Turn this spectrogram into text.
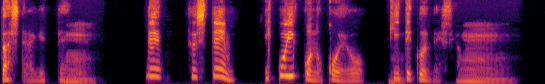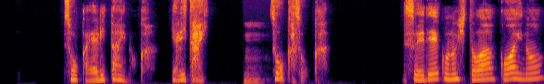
出してあげて、うん。で、そして、一個一個の声を聞いていくんですよ。うん。そうか、やりたいのか。やりたい。うん。そうか、そうか。それで、この人は怖いの？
